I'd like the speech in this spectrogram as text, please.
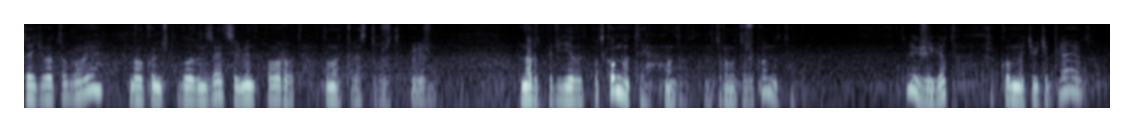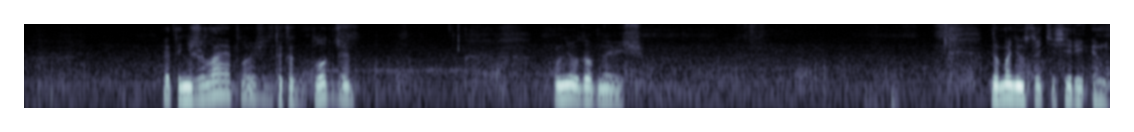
Вот эти вот углы, балкончики угловые, называются элемент поворота. Вот нас как раз тоже такой же. Народ переделывает под комнаты, вон на втором этаже комната. Ну и живет, как комнате утепляют. Это не жилая площадь, это как лоджия. Вполне удобная вещь. Дома 93 серии М.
